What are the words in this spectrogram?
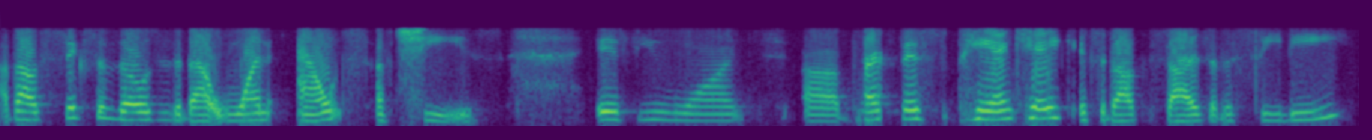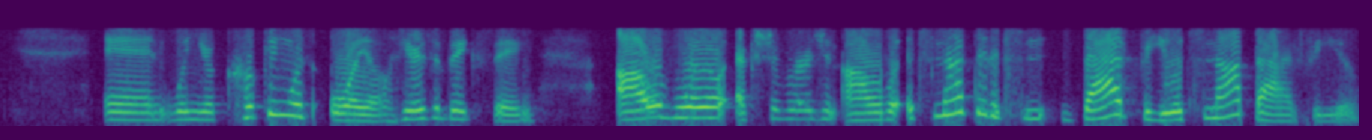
about six of those is about one ounce of cheese. If you want uh, breakfast pancake, it's about the size of a CD. And when you're cooking with oil, here's a big thing olive oil, extra virgin olive oil, it's not that it's bad for you, it's not bad for you.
